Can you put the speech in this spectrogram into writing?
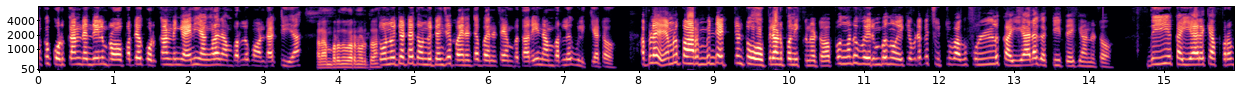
ഒക്കെ കൊടുക്കാണ്ട് എന്തെങ്കിലും പ്രോപ്പർട്ടി ഒക്കെ കൊടുക്കാണ്ടെങ്കിൽ അതിന് ഞങ്ങളെ നമ്പറിൽ കോൺടാക്ട് ചെയ്യാം. ആ നമ്പർ എന്ന് പറഞ്ഞു കൊടുത്താൽ തൊണ്ണൂറ്റെട്ട് തൊണ്ണൂറ്റഞ്ച് പതിനെട്ട് പതിനെട്ട് എൺപത്തി ആറ് ഈ നമ്പറിൽ വിളിക്കാട്ടോ അപ്പളേ നമ്മൾ പറമ്പിന്റെ ഏറ്റവും ടോപ്പിലാണ് ഇപ്പൊ നിക്കുന്നത് കേട്ടോ അപ്പൊ ഇങ്ങോട്ട് വരുമ്പോ നോക്കി ഇവിടെയൊക്കെ ചുറ്റുഭാഗം ഫുള്ള് കയ്യാല കെട്ടിയിട്ടേക്കാണ് കേട്ടോ ഇത് ഈ കയ്യാലയ്ക്ക് അപ്പുറം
